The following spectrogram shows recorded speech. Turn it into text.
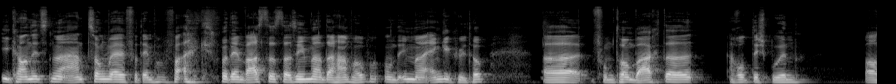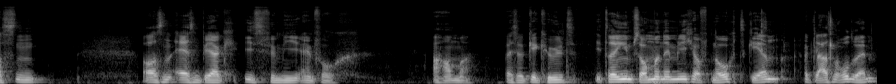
ich kann jetzt nur eins sagen, weil von dem, von dem weiß das, dass ich immer an daheim habe und immer eingekühlt habe. Äh, vom Tom Wachter Rote Spuren aus dem, aus dem Eisenberg ist für mich einfach ein Hammer. Also gekühlt. Ich trinke im Sommer nämlich auf die Nacht gern ein Glas Rotwein.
